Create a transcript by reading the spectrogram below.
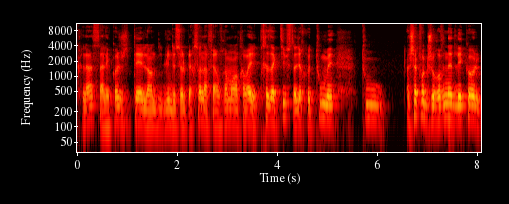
classe, à l'école, j'étais l'une des seules personnes à faire vraiment un travail très actif, c'est-à-dire que tous mes, tout, à chaque fois que je revenais de l'école,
